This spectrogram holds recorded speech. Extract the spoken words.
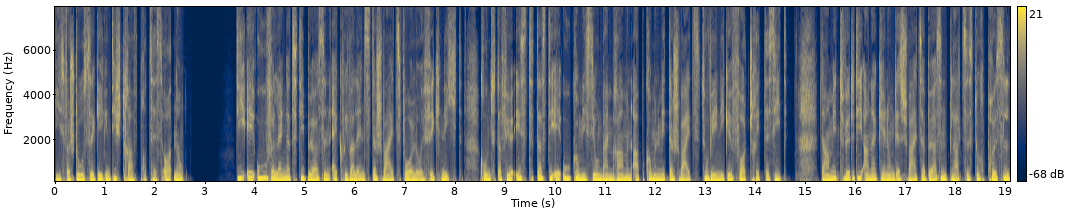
Dies verstoße gegen die Strafprozessordnung. Die EU verlängert die Börsenäquivalenz der Schweiz vorläufig nicht. Grund dafür ist, dass die EU-Kommission beim Rahmenabkommen mit der Schweiz zu wenige Fortschritte sieht. Damit würde die Anerkennung des Schweizer Börsenplatzes durch Brüssel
